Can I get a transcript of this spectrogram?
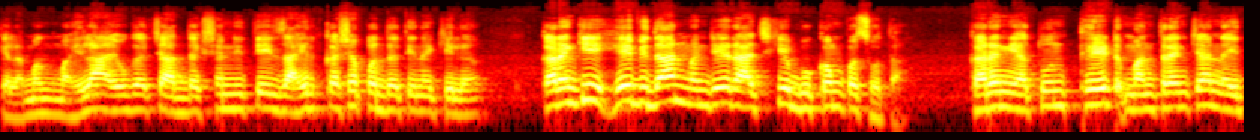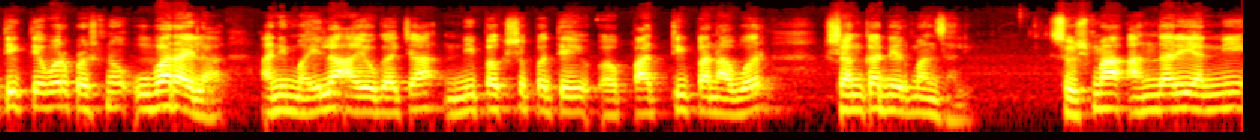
केला. मग महिला आयोगाच्या अध्यक्षांनी ते जाहीर कशा पद्धतीने केलं? कारण की हे विधान म्हणजे राजकीय भूकंपच होता. कारण यातून थेट मंत्र्यांच्या नैतिकतेवर प्रश्न उभा राहिला आणि महिला आयोगाच्या निपक्षपते पातीपणावर शंका निर्माण झाली. सुषमा अंधारे यांनी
